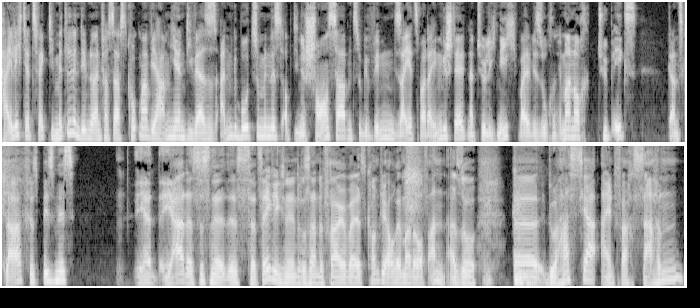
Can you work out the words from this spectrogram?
heiligt der Zweck die Mittel, indem du einfach sagst, guck mal, wir haben hier ein diverses Angebot zumindest, ob die eine Chance haben zu gewinnen, sei jetzt mal dahingestellt. Natürlich nicht, weil wir suchen immer noch Typ X, ganz klar fürs Business. Ja, ja, das ist eine, das ist tatsächlich eine interessante Frage, weil es kommt ja auch immer darauf an. Also äh, du hast ja einfach Sachen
